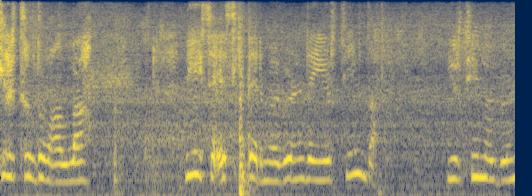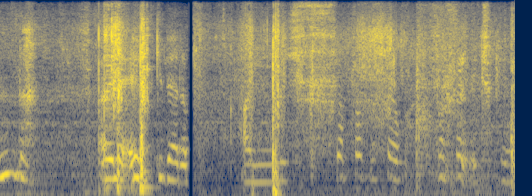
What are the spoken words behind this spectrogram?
Yırtıldı valla. Neyse eski derim öbürünü de yırtayım da. Yırtayım öbürünü de. Öyle eski derim. Ay yapacak bir şey yok. Dur şöyle çıkayım.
